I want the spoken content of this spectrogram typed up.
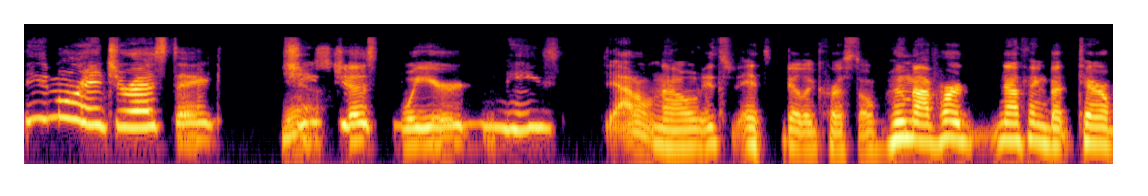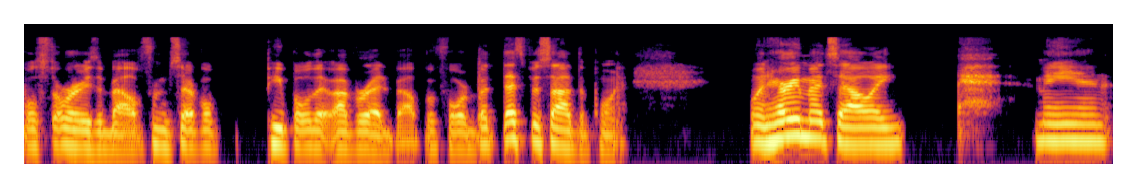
he's more interesting. Yeah. She's just weird. He's I don't know. It's it's Billy Crystal, whom I've heard nothing but terrible stories about from several people that I've read about before. But that's beside the point. When Harry met Sally, man,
